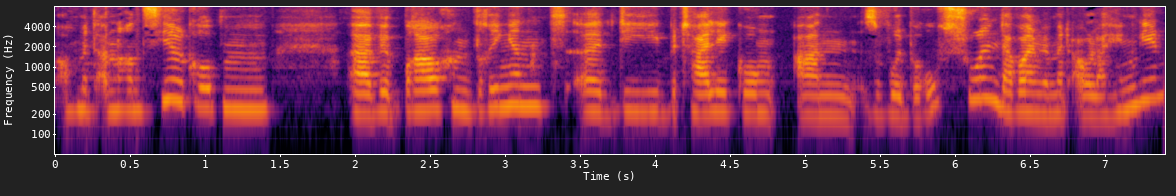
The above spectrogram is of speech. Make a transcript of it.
auch mit anderen Zielgruppen. Äh, wir brauchen dringend äh, die Beteiligung an sowohl Berufsschulen, da wollen wir mit Aula hingehen,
